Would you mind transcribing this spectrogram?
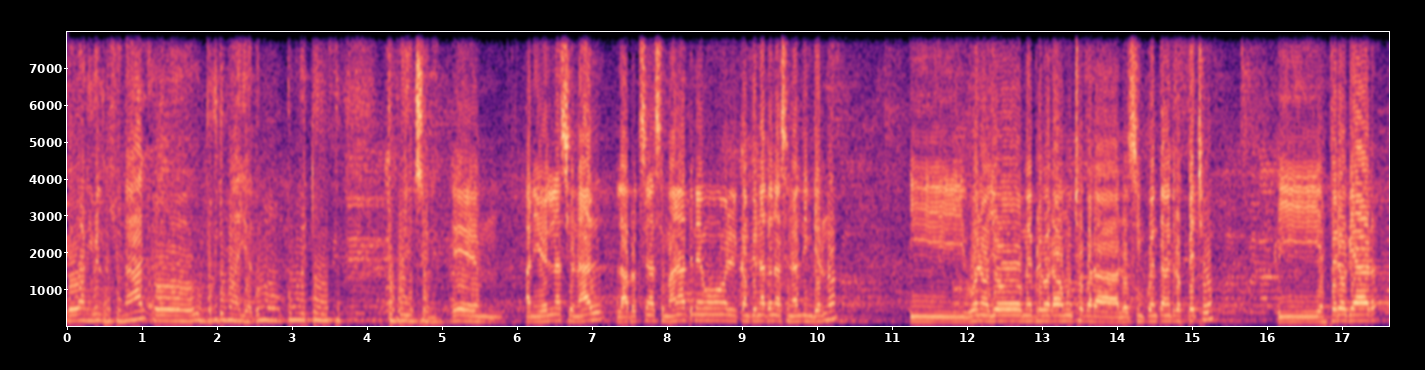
o a nivel regional o un poquito más allá? ¿Cómo, cómo ves tú tu- tus proyecciones? Eh, a nivel nacional, la próxima semana tenemos el Campeonato Nacional de Invierno Y bueno, yo me he preparado mucho para los 50 metros pecho y espero quedar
